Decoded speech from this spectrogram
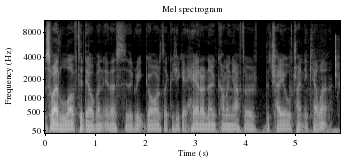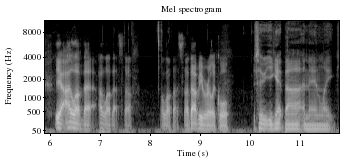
so I'd love to delve into this to the Greek gods, like because you get Hera now coming after the child, trying to kill it. Yeah, I love that. I love that stuff. I love that stuff. That'd be really cool. So you get that, and then like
